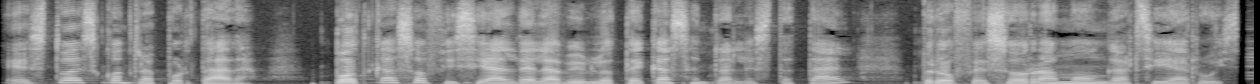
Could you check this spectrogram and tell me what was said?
Esto es Contraportada, podcast oficial de la Biblioteca Central Estatal, profesor Ramón García Ruiz.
